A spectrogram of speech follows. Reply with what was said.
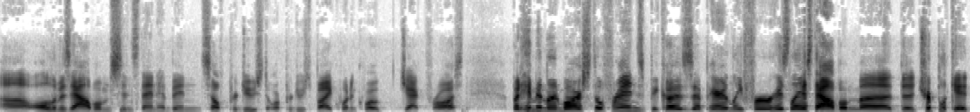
Uh, all of his albums since then have been self-produced or produced by quote unquote Jack Frost. But him and Lanois are still friends because apparently for his last album, uh, the Triplicate,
